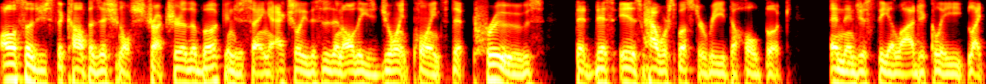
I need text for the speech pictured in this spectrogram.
Also, just the compositional structure of the book and just saying actually this is in all these joint points that proves that this is how we're supposed to read the whole book. And then just theologically, like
